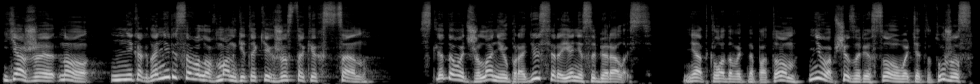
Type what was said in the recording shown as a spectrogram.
Я же, ну, никогда не рисовала в манге таких жестоких сцен. Следовать желанию продюсера я не собиралась. Не откладывать на потом, не вообще зарисовывать этот ужас.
